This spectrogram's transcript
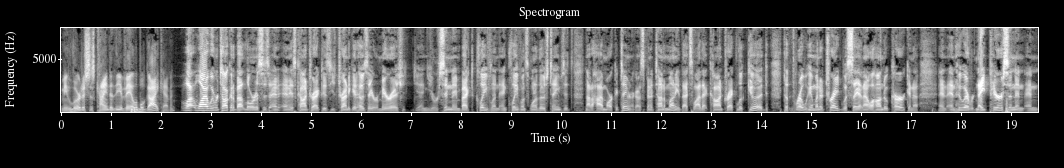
I mean, Lourdes is kind of the available guy, Kevin. Why, we were talking about Lourdes and, and his contract is you're trying to get Jose Ramirez and you're sending him back to Cleveland, and Cleveland's one of those teams that's not a high market team. They're going to spend a ton of money. That's why that contract looked good to throw him in a trade with, say, an Alejandro Kirk and a and, and whoever Nate Pearson and, and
